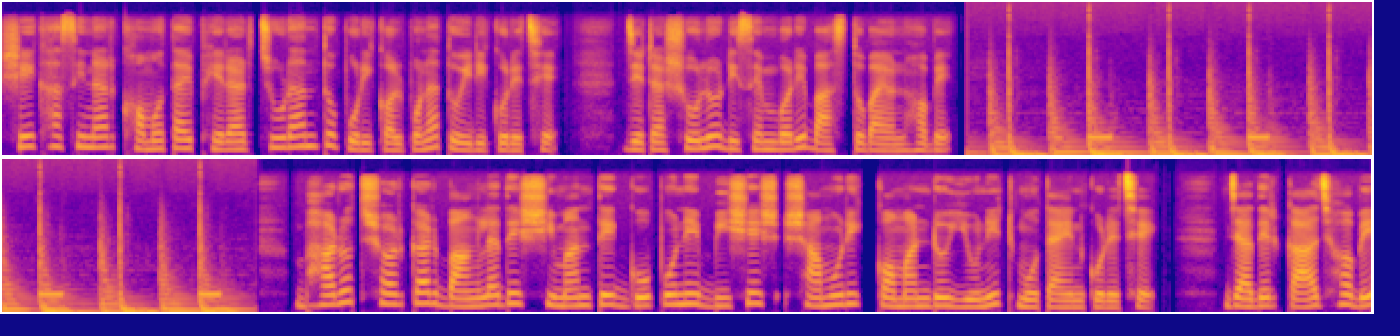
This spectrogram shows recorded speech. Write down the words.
শেখ হাসিনার ক্ষমতায় ফেরার চূড়ান্ত পরিকল্পনা তৈরি করেছে, যেটা ১৬ ডিসেম্বরে বাস্তবায়ন হবে। ভারত সরকার বাংলাদেশ সীমান্তে গোপনে বিশেষ সামরিক কমান্ডো ইউনিট মোতায়েন করেছে। যাদের কাজ হবে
